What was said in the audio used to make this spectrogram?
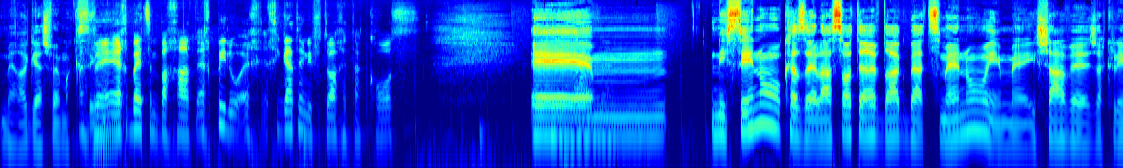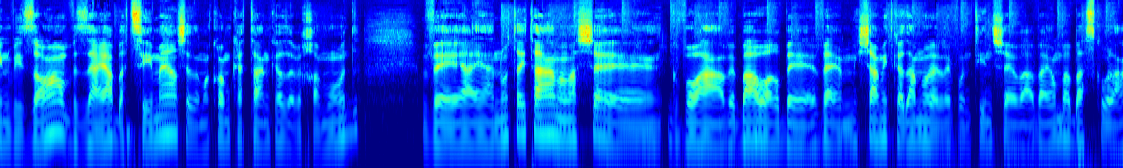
מרגש ומקסים. ואיך בעצם בחרת, איך פעילו, איך איך הגעתם לפתוח את הקרוס? ניסינו כזה לעשות ערב דרג בעצמנו עם אה, אישה וז'קלין ויזו, וזה היה בצימר, שזה מקום קטן כזה וחמוד. וההיענות הייתה ממש אה, גבוהה, ובאו הרבה, ומשם התקדמנו ללוונטין 7, והיום בבסקולה.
